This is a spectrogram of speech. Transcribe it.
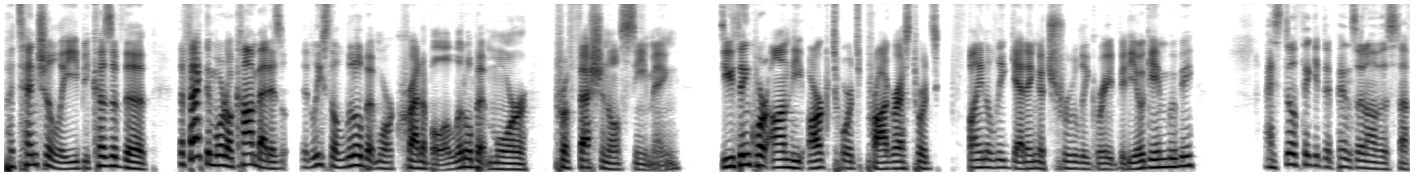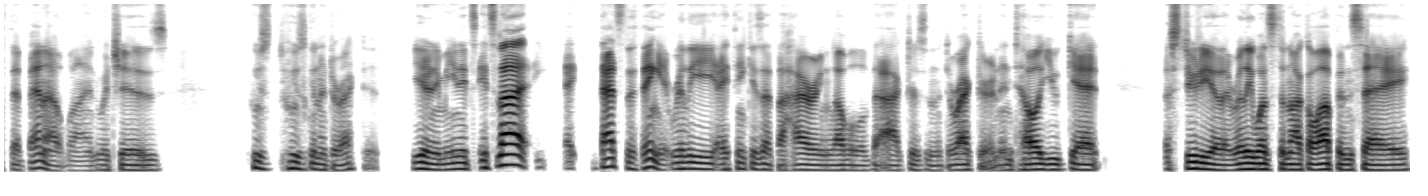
potentially because of the the fact that Mortal Kombat is at least a little bit more credible, a little bit more professional seeming, do you think we're on the arc towards progress towards finally getting a truly great video game movie? I still think it depends on all the stuff that Ben outlined, which is who's who's going to direct it. You know what I mean? It's it's not that's the thing. It really I think is at the hiring level of the actors and the director and until you get a studio that really wants to knuckle up and say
